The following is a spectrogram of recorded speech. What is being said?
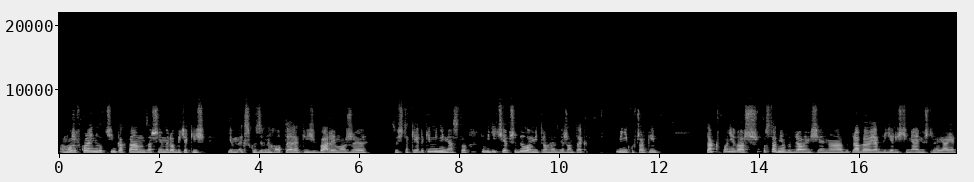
A może w kolejnych odcinkach tam zaczniemy robić jakiś, nie wiem, ekskluzywny hotel, jakieś bary może, coś takie, takie mini miasto. Tu widzicie, przybyło mi trochę zwierzątek, mini kurczaki. Tak, ponieważ ostatnio wybrałem się na wyprawę, jak widzieliście miałem już trochę jajek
